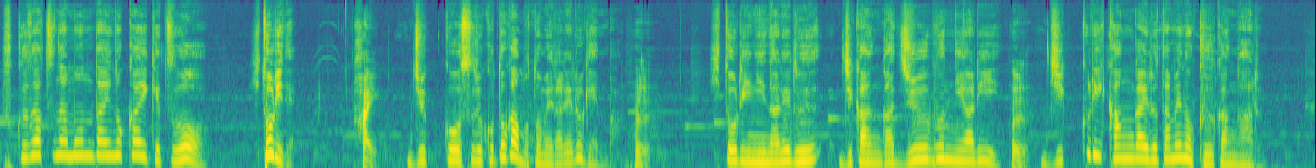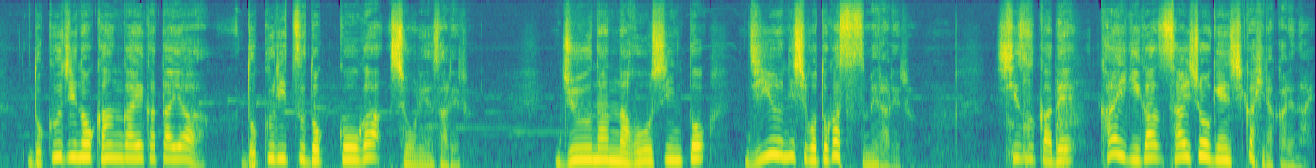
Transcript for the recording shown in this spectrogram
複雑な問題の解決を一人ではい。熟考することが求められる現場。うん。一人になれる時間が十分にありうん。じっくり考えるための空間がある。独自の考え方や独立独行が奨励される柔軟な方針と自由に仕事が進められる。静かで会議が最小限しか開かれない。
